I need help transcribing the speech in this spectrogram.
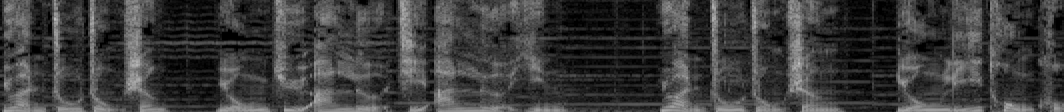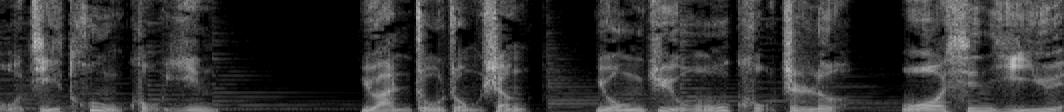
愿诸众生永具安乐及安乐因，愿诸众生永离痛苦及痛苦因，愿诸众生永具无苦之乐，我心一悦，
